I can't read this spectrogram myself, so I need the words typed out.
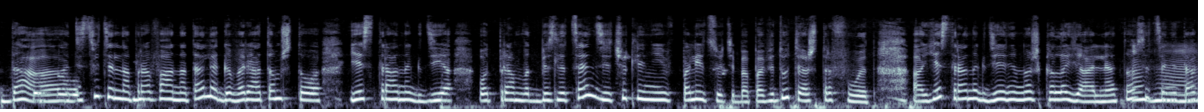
Да, Что- действительно права Наталья, говоря о том, что есть страны, где вот прям вот без лицензии чуть ли не в полицию тебя поведут и оштрафуют. А есть страны, где немножко лояльно относятся, Мгм. не так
